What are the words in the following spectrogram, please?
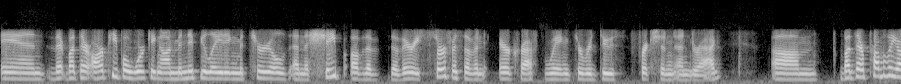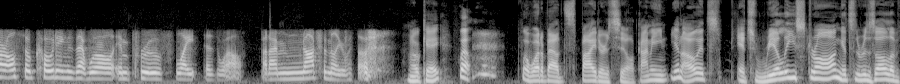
And there, but there are people working on manipulating materials and the shape of the, the very surface of an aircraft wing to reduce friction and drag. Um, but there probably are also coatings that will improve flight as well. But I'm not familiar with those. Okay. Well, well, what about spider silk? I mean, you know, it's it's really strong. It's the result of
